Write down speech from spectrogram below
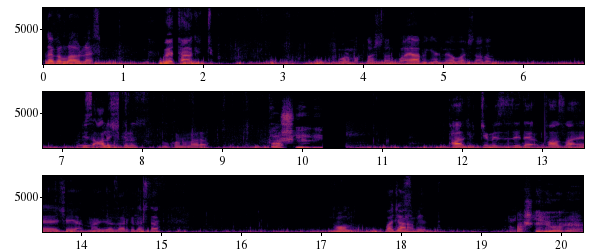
Sadakallahu lazım. Ve takipçi... Oğlum bak taşlar bayağı bir gelmeye başladı. Biz alışkınız bu konulara. Taş geldi. Takipçimizi de fazla e, şey yapmayacağız arkadaşlar. Ne oldu? Bacağına mı geldi? Taş geliyor ya.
